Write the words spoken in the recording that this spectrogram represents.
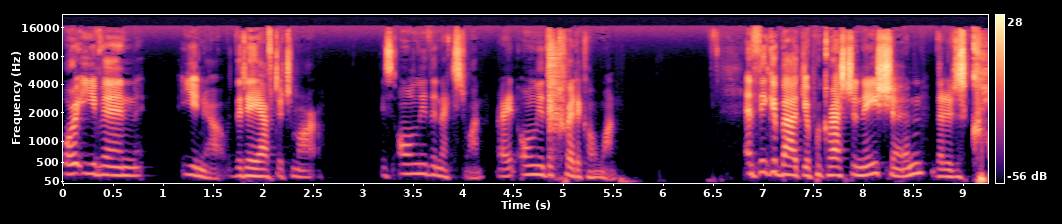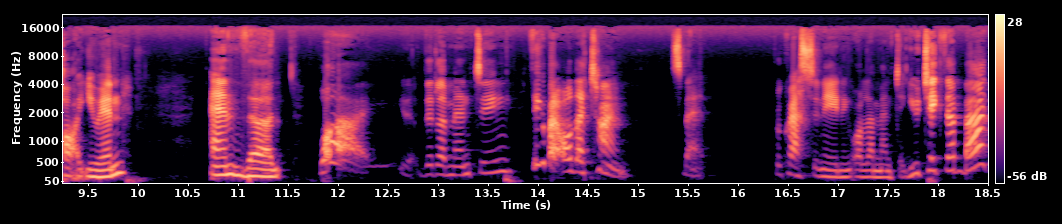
Or even you know the day after tomorrow. Is only the next one right? Only the critical one. And think about your procrastination that i just caught you in and the why the lamenting. Think about all that time spent procrastinating or lamenting. You take that back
